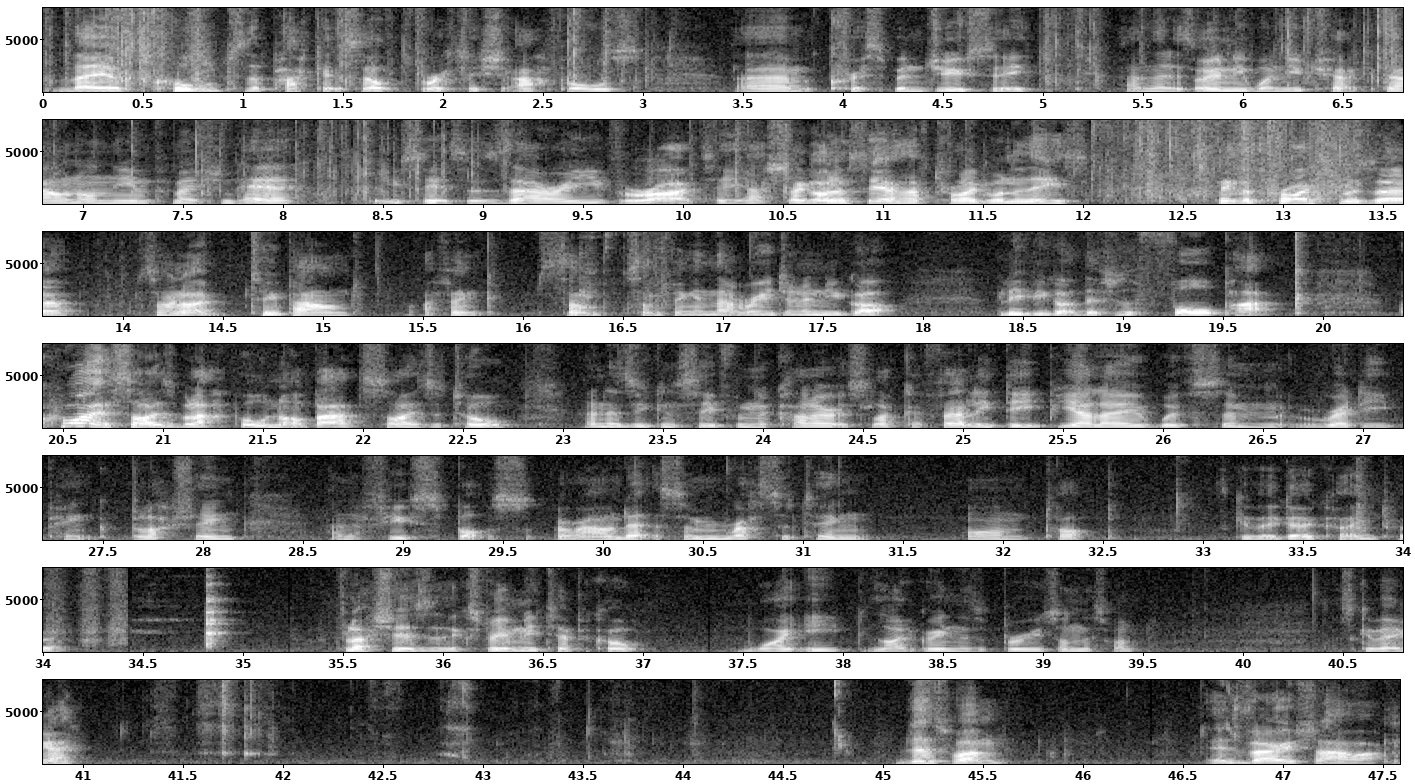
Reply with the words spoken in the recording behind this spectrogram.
they have called the pack itself British apples um, crisp and juicy and then it's only when you check down on the information here that you see it's a Zari variety. Hashtag honestly I have tried one of these. I think the price was uh, something like £2 I think some, something in that region and you got I believe you got this as a four pack. Quite a sizable apple, not a bad size at all and as you can see from the colour it's like a fairly deep yellow with some reddy pink blushing and a few spots around it, some russeting on top give it a go, cut into it. Flesh is extremely typical. Whitey, light green, there's a bruise on this one. Let's give it a go. This one is very sour,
